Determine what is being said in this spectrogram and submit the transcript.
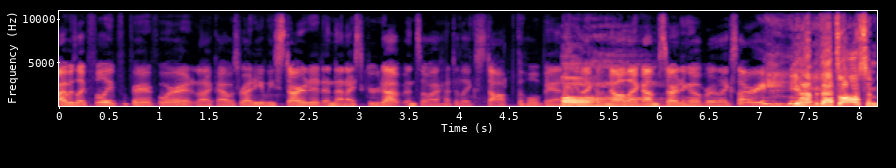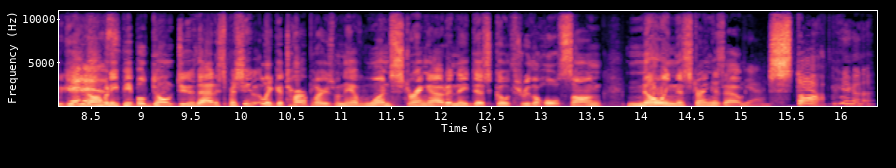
I was like fully prepared for it. Like I was ready. We started, and then I screwed up, and so I had to like stop the whole band and be like, "No, like I'm starting over. Like sorry." Yeah, but that's awesome because It you know how many people don't do that, especially like guitar players when they have one string out and they just go through the whole song knowing the string is out. Yeah. Stop. yeah.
